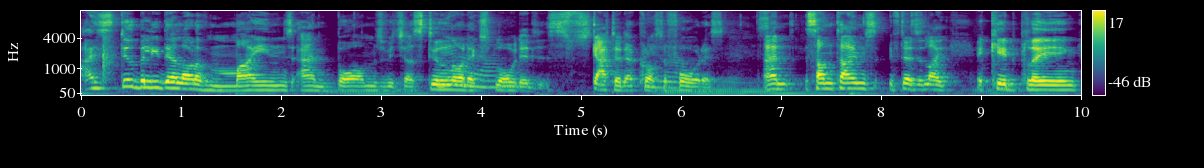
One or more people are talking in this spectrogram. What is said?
I still believe there are a lot of mines and bombs which are still not exploded, scattered across the forest. And sometimes, if there's like a kid playing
